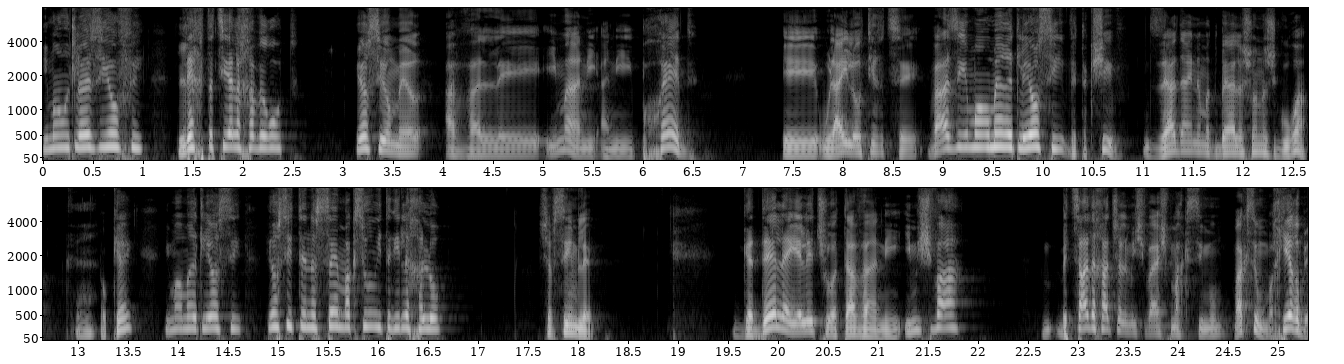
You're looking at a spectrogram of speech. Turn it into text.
אימא אומרת לו, איזה יופי, לך תציע לה חברות. יוסי אומר, אבל אה, אימא, אני, אני פוחד, אה, אולי לא תרצה. ואז אימא אומרת ליוסי, ותקשיב, זה עדיין המטבע הלשון השגורה, כן. אוקיי? אמא אומרת לי, יוסי, יוסי, תנסה, מקסימום היא תגיד לך לא. עכשיו שים לב, גדל הילד שהוא אתה ואני עם משוואה. בצד אחד של המשוואה יש מקסימום, מקסימום, הכי הרבה.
